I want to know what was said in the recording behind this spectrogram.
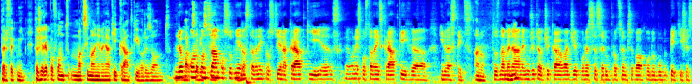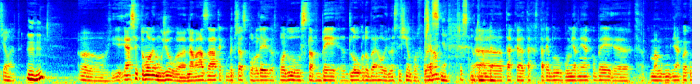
Perfektní. Takže repofond maximálně na nějaký krátký horizont. No, on, on sám osobně je mhm. nastavený prostě na krátký, eh, on je postavený z krátkých investic. Ano. To znamená, mm-hmm. nemůžete očekávat, že ponese 7% třeba po dobu 5-6 let. Mm-hmm. Já si k tomu můžu navázat, jakoby třeba z pohledu, z pohledu stavby dlouhodobého investičního portfolia. Přesně, přesně o to nám jde. Tak, tak tady budu poměrně, jakoby, mám nějakou jako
